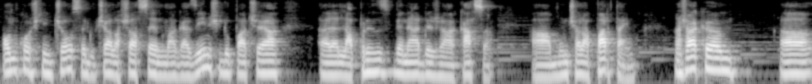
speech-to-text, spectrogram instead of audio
om conștiincios, se ducea la 6 în magazin și după aceea uh, la prânz venea deja acasă, muncea la part-time. Așa că uh,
